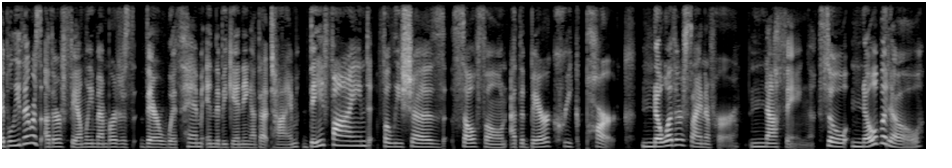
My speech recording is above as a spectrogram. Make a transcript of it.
I believe there was other family members there with him in the beginning at that time. They find Felicia's cell phone at the Bear Creek Park. No other sign of her, nothing. So Nwobodo,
